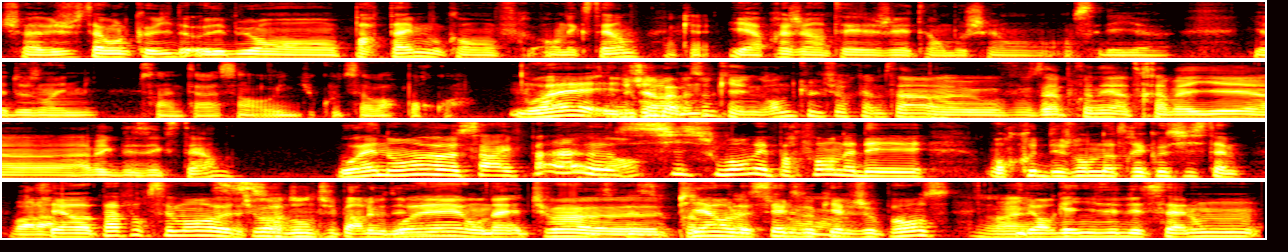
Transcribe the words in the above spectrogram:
Je suis arrivé juste avant le Covid, au début en part-time, donc en, externe. Ok. Et après, j'ai été embauché en, en CDI euh, il y a deux ans et demi. C'est intéressant, oui, du coup, de savoir pourquoi. Ouais, et du J'ai coup, bah, l'impression qu'il y a une grande culture comme ça, euh, où vous apprenez à travailler euh, avec des externes. Ouais, non, euh, ça arrive pas euh, si souvent, mais parfois on a des, on recrute des gens de notre écosystème. Voilà. C'est euh, pas forcément, C'est tu ce vois. dont tu parlais au début. Ouais, on a, tu vois, Pierre, le sales auquel je pense, Ouais. il a organisé des salons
